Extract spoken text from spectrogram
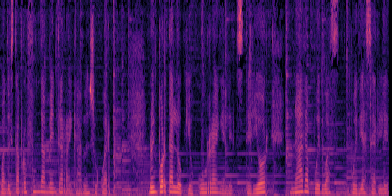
cuando está profundamente arraigado en su cuerpo. No importa lo que ocurra en el exterior, nada puede, hacerle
